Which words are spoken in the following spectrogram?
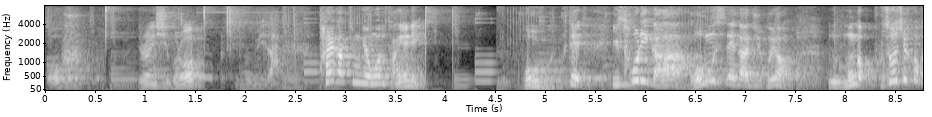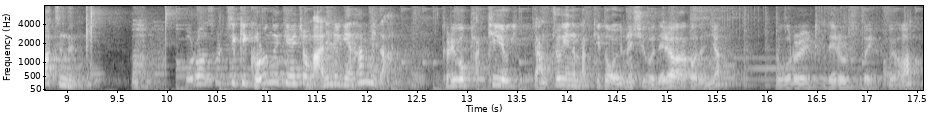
오 이런 식으로 할 수 있습니다. 팔 같은 경우도 당연히 오 근데 이 소리가 너무 세가지고요. 음, 뭔가 부서질 것 같은 느낌? 어, 그런 솔직히 그런 느낌이 좀 많이 들긴 합니다. 그리고 바퀴 여기 양쪽에 있는 바퀴도 이런 식으로 내려가거든요. 요거를 이렇게 내려올 수도 있고요.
